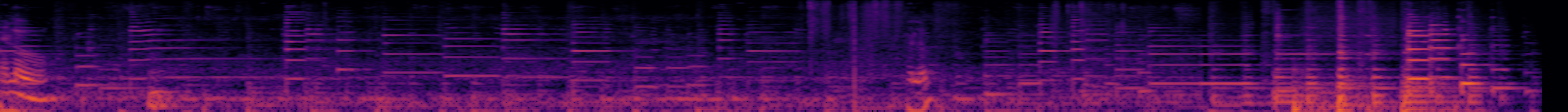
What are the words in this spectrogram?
Hello. Hello.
